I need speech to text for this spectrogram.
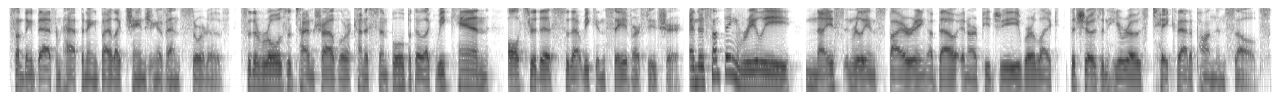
something bad from happening by like changing events sort of. So the rules of time travel are kind of simple but they're like we can alter this so that we can save our future. And there's something really nice and really inspiring about an rpg where like the chosen heroes take that upon themselves.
